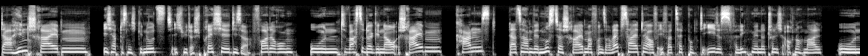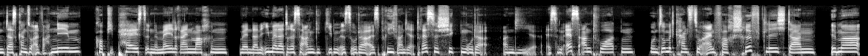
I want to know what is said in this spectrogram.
da hinschreiben, ich habe das nicht genutzt, ich widerspreche dieser Forderung. Und was du da genau schreiben kannst, dazu haben wir ein Musterschreiben auf unserer Webseite auf evz.de, das verlinken wir natürlich auch nochmal. Und das kannst du einfach nehmen, Copy-Paste in eine Mail reinmachen, wenn deine E-Mail-Adresse angegeben ist oder als Brief an die Adresse schicken oder an die SMS antworten. Und somit kannst du einfach schriftlich dann immer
